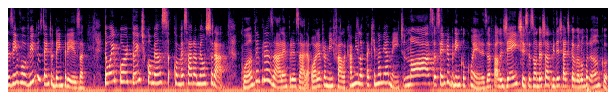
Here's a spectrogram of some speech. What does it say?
desenvolvidos dentro da empresa. Então é importante começa- começar a mensurar. Quando a empresária, a empresária olha para mim e fala, Camila, tá aqui na minha mente. Nossa, eu sempre brinco com eles. Eu falo, gente, vocês vão deixar, me deixar de cabelo branco.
